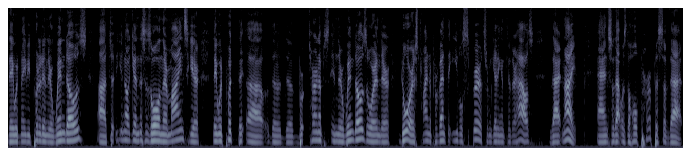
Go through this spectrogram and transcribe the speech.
They would maybe put it in their windows. Uh, to, you know, again, this is all in their minds here. They would put the, uh, the, the turnips in their windows or in their doors, trying to prevent the evil spirits from getting into their house that night. And so that was the whole purpose of that.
